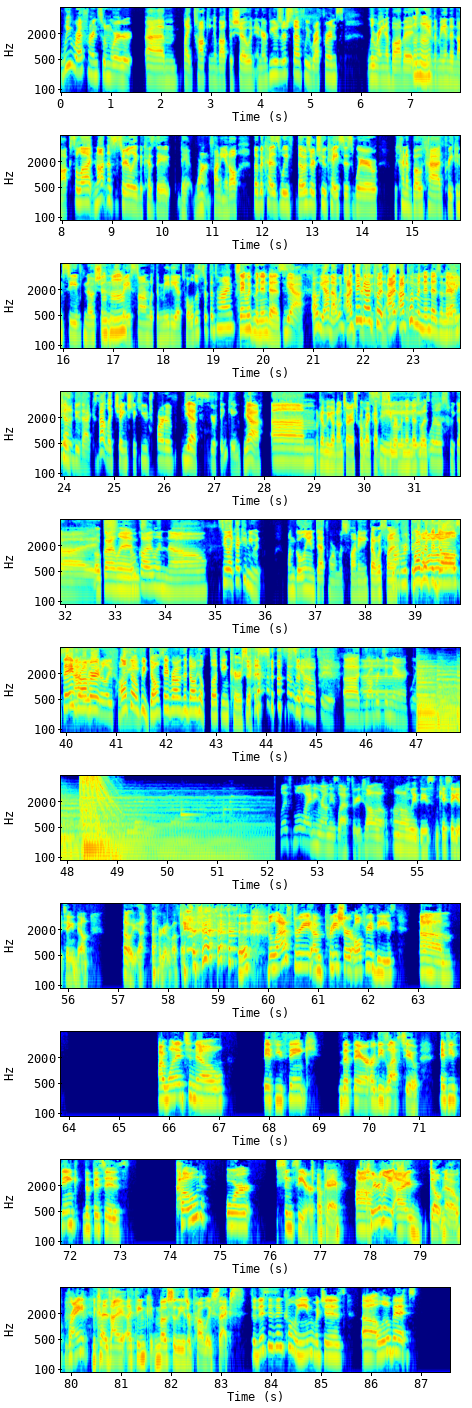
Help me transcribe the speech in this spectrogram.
we reference when we're um like talking about the show and interviews or stuff, we reference Lorena Bobbitt Mhm. and Amanda Knox a lot. Not necessarily because they they weren't funny at all, but because we've those are two cases where we kind of both had preconceived notions Mhm. based on what the media told us at the time. Same with Menendez. Yeah. Oh yeah, that one. I think I put I, I put. Menendez in there yeah, you got to do that because that like changed a huge part of yes. your thinking. Yeah. Um, Okay, let me go down. Sorry, I scroll back up Let's to see where Menendez was. What else we got? Oak Island. Oak Island, no. See, like I couldn't even. Mongolian Death Worm was funny. That was fun. Robert the Robert doll. the doll. Save That was Robert. really funny. Also, if we don't save Robert the doll, he'll fucking curse us. So have to. uh Robert's in Uh, there. wait. Let's we'll lightning round these last three because I don't want to I don't want to leave these in case they get taken down. Oh yeah, I forgot about that. the last three, I'm pretty sure all three of these. Um, I wanted to know if you think that there are these last two, if you think that this is code or sincere. Okay. Uh, Clearly, I don't know right? because I I think most of these are probably sex. So this is in Killeen, which is uh, a little bit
